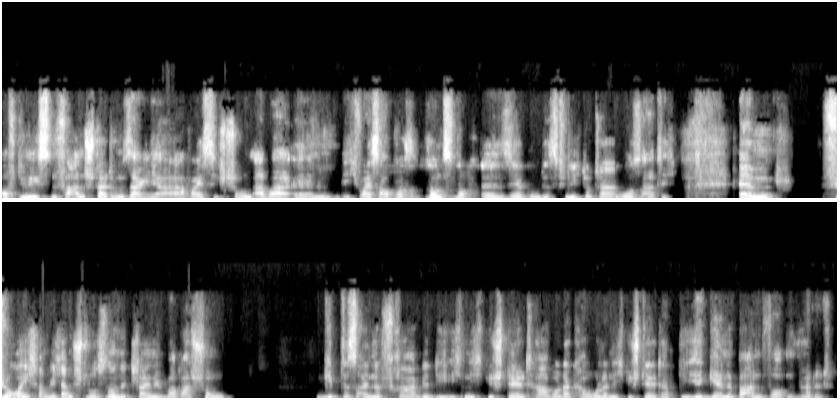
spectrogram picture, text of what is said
auf die nächsten Veranstaltungen und sage, ja, weiß ich schon, aber ähm, ich weiß auch, was sonst noch äh, sehr gut ist. Finde ich total großartig. Ähm, für euch habe ich am Schluss noch eine kleine Überraschung. Gibt es eine Frage, die ich nicht gestellt habe oder Carola nicht gestellt habe, die ihr gerne beantworten würdet?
